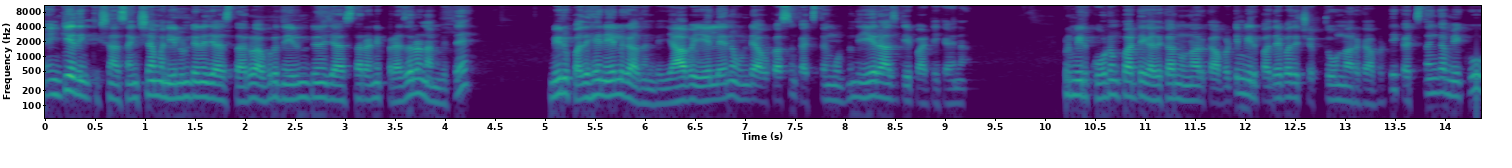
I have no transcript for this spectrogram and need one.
ఇంకేది ఇంక సంక్షేమ నీళ్ళుంటేనే చేస్తారు అభివృద్ధి నీళ్ళుంటేనే చేస్తారు అని ప్రజలు నమ్మితే మీరు పదిహేను ఏళ్ళు కాదండి యాభై ఏళ్ళైనా ఉండే అవకాశం ఖచ్చితంగా ఉంటుంది ఏ రాజకీయ పార్టీకైనా. ఇప్పుడు మీరు కూటమి పార్టీకి అధికారం ఉన్నారు కాబట్టి మీరు పదే పదే చెప్తూ ఉన్నారు కాబట్టి ఖచ్చితంగా మీకు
